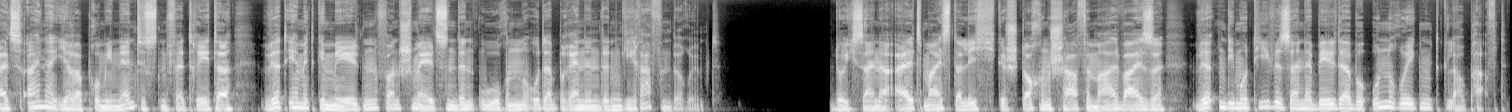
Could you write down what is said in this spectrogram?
Als einer ihrer prominentesten Vertreter wird er mit Gemälden von schmelzenden Uhren oder brennenden Giraffen berühmt. Durch seine altmeisterlich gestochen scharfe Malweise wirken die Motive seiner Bilder beunruhigend glaubhaft.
